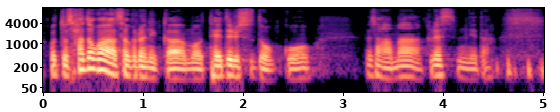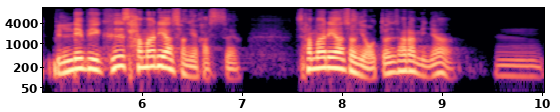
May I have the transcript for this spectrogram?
그것도 사도가 와서 그러니까 뭐 대드릴 수도 없고 그래서 아마 그랬습니다. 빌립이 그 사마리아 성에 갔어요. 사마리아 성이 어떤 사람이냐? 음,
